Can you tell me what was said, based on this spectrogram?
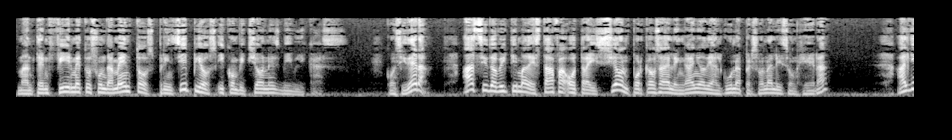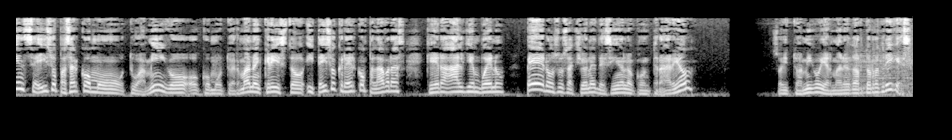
mantén firme tus fundamentos, principios y convicciones bíblicas. Considera, ¿Has sido víctima de estafa o traición por causa del engaño de alguna persona lisonjera? ¿Alguien se hizo pasar como tu amigo o como tu hermano en Cristo y te hizo creer con palabras que era alguien bueno, pero sus acciones decían lo contrario? Soy tu amigo y hermano Eduardo Rodríguez.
